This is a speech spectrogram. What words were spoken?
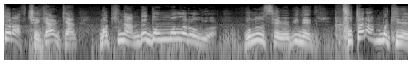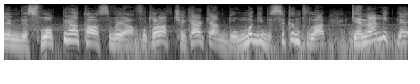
Fotoğraf çekerken makinemde donmalar oluyor. Bunun sebebi nedir? Fotoğraf makinelerinde slot bir hatası veya fotoğraf çekerken donma gibi sıkıntılar genellikle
